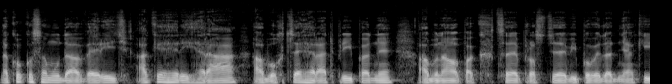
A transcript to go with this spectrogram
nakoľko sa mu dá veriť, aké hry hrá, alebo chce hrať prípadne, alebo naopak chce proste vypovedať nejaký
